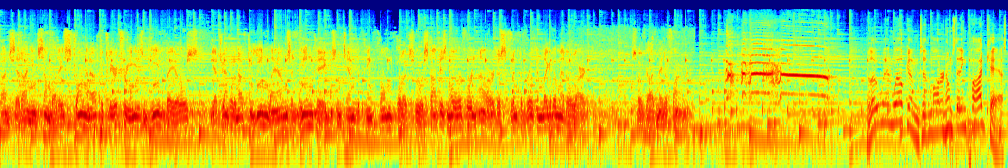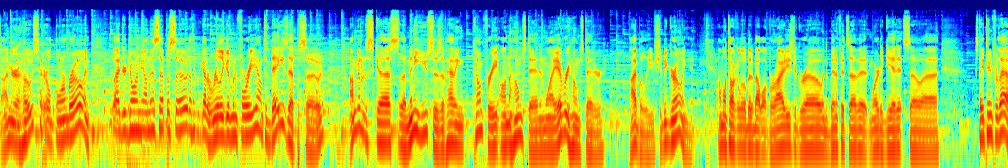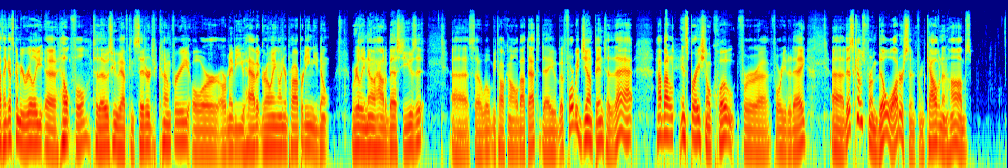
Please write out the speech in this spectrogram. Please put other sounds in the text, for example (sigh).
God said, I need somebody strong enough to clear trees and heave bales, yet gentle enough to yean lambs and wean pigs and tend the pink-combed pullets who will stop his mower for an hour to splint the broken leg of a meadowlark. So God made a farmer. Hello and welcome to the Modern Homesteading Podcast. I'm your host, Harold Thornbro, and glad you're joining me on this episode. I think we got a really good one for you. On today's episode, I'm going to discuss uh, many uses of having comfrey on the homestead and why every homesteader, I believe, should be growing it. I'm going to talk a little bit about what varieties to grow and the benefits of it and where to get it. So, uh, stay tuned for that. I think that's going to be really uh, helpful to those who have considered comfrey or or maybe you have it growing on your property and you don't really know how to best use it. Uh, so we'll be talking all about that today. But before we jump into that, how about an inspirational quote for uh, for you today? Uh, this comes from Bill Watterson from Calvin and Hobbes.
